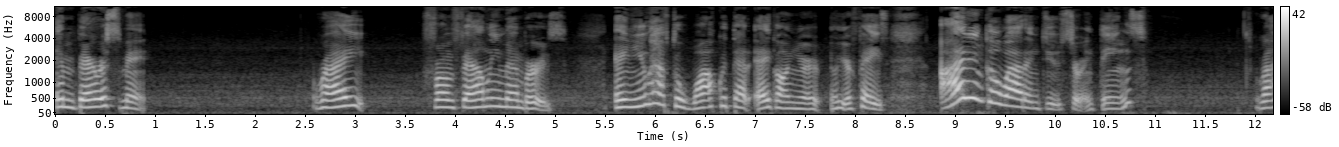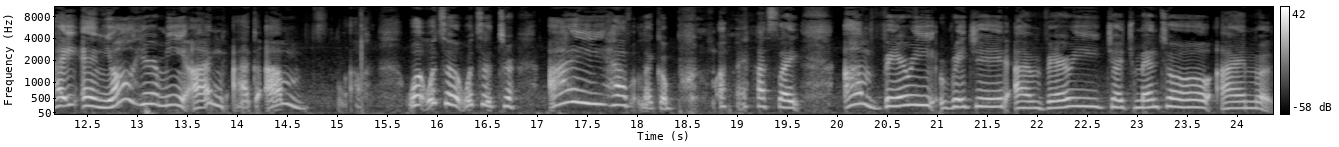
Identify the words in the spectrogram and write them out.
embarrassment, right? From family members. And you have to walk with that egg on your, your face. I didn't go out and do certain things right? And y'all hear me. I'm I, am i am what what's a what's a term? I have like a my ass like I'm very rigid. I'm very judgmental. I'm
